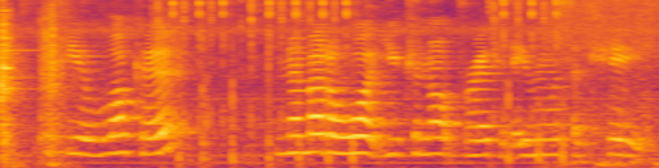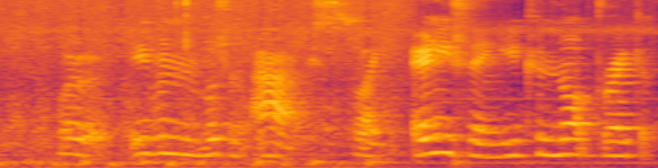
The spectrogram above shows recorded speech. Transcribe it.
if you lock it, no matter what, you cannot break it, even with a key. Or even with an axe. Like, anything, you cannot break it.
